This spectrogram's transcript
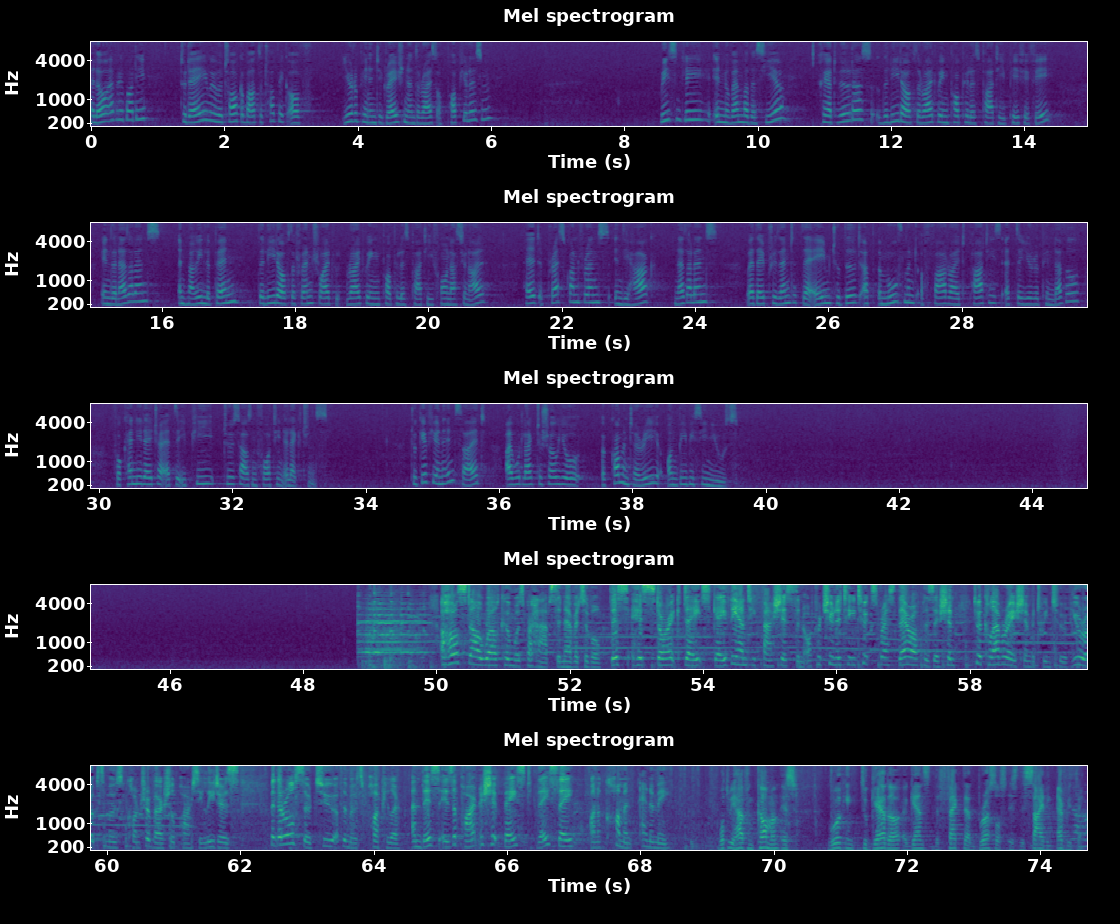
Hello, everybody. Today we will talk about the topic of European integration and the rise of populism. Recently, in November this year, Geert Wilders, the leader of the right wing populist party PVV in the Netherlands, and Marine Le Pen, the leader of the French right wing populist party Front National, held a press conference in The Hague, Netherlands, where they presented their aim to build up a movement of far right parties at the European level for candidature at the EP 2014 elections. To give you an insight, I would like to show you a commentary on BBC News. Hostile welcome was perhaps inevitable. This historic date gave the anti fascists an opportunity to express their opposition to a collaboration between two of Europe's most controversial party leaders. But they're also two of the most popular, and this is a partnership based, they say, on a common enemy. What we have in common is working together against the fact that Brussels is deciding everything.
